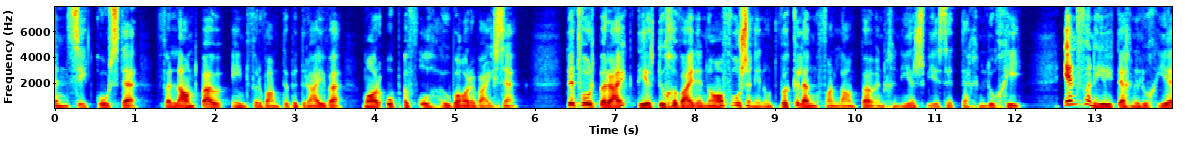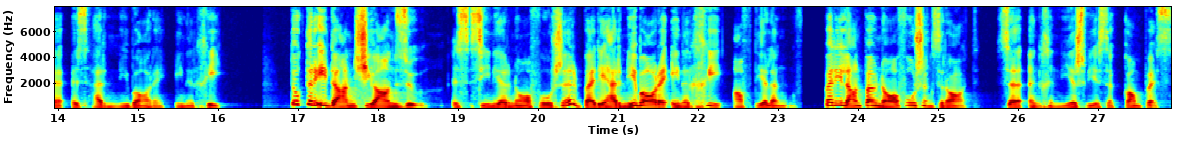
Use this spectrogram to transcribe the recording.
insetkoste vir landbou en verwante bedrywe maar op 'n volhoubare wyse. Dit word bereik deur toegewyde navorsing en ontwikkeling van landbou-ingenieurswese tegnologie. Een van hierdie tegnologieë is hernubare energie. Dr. Idan Shianzu is senior navorser by die hernubare energie afdeling by die Landbou Navorsingsraad se ingenieurswese kampus.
